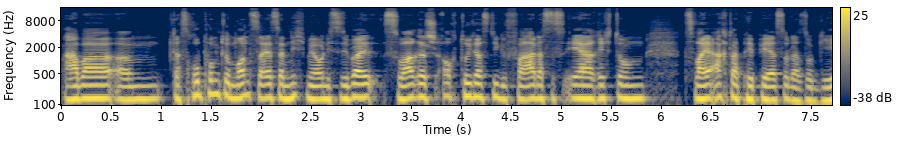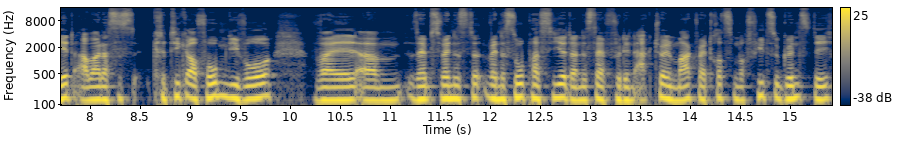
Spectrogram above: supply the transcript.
aber ähm, das Rohpunkte-Monster ist er nicht mehr. Und ich sehe bei Suarez auch durchaus die Gefahr, dass es eher Richtung 2,8er PPS oder so geht. Aber das ist Kritik auf hohem Niveau, weil ähm, selbst wenn es, wenn es so passiert, dann ist er für den aktuellen Marktwert trotzdem noch viel zu günstig.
